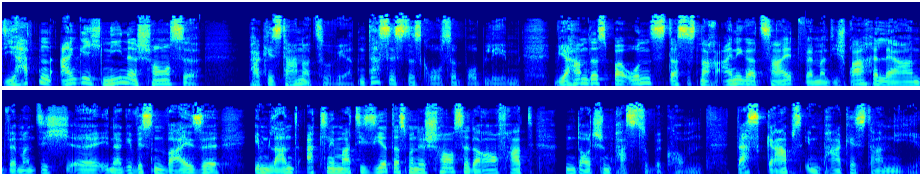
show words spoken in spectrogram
Die hatten eigentlich nie eine Chance. Pakistaner zu werden. Das ist das große Problem. Wir haben das bei uns, dass es nach einiger Zeit, wenn man die Sprache lernt, wenn man sich äh, in einer gewissen Weise im Land akklimatisiert, dass man eine Chance darauf hat, einen deutschen Pass zu bekommen. Das gab's in Pakistan nie.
